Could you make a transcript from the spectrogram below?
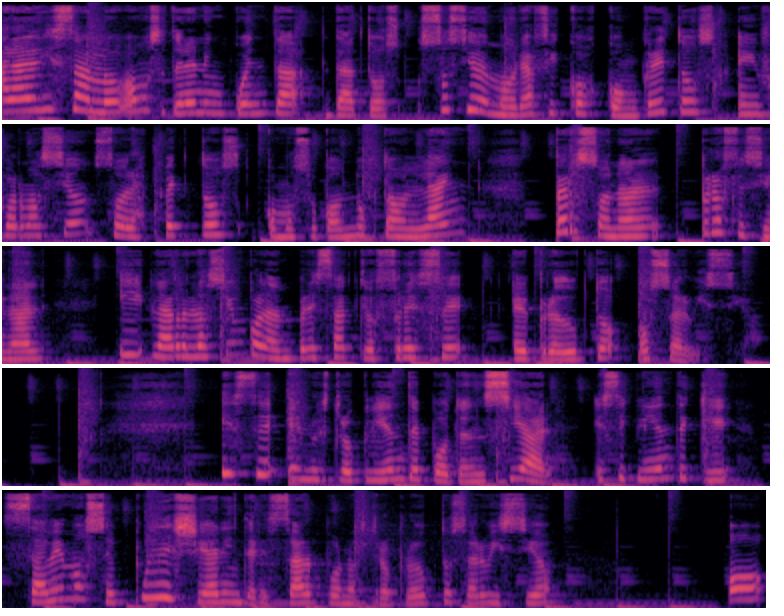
Al analizarlo vamos a tener en cuenta datos sociodemográficos concretos e información sobre aspectos como su conducta online, personal, profesional y la relación con la empresa que ofrece el producto o servicio. Ese es nuestro cliente potencial, ese cliente que sabemos se puede llegar a interesar por nuestro producto o servicio o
